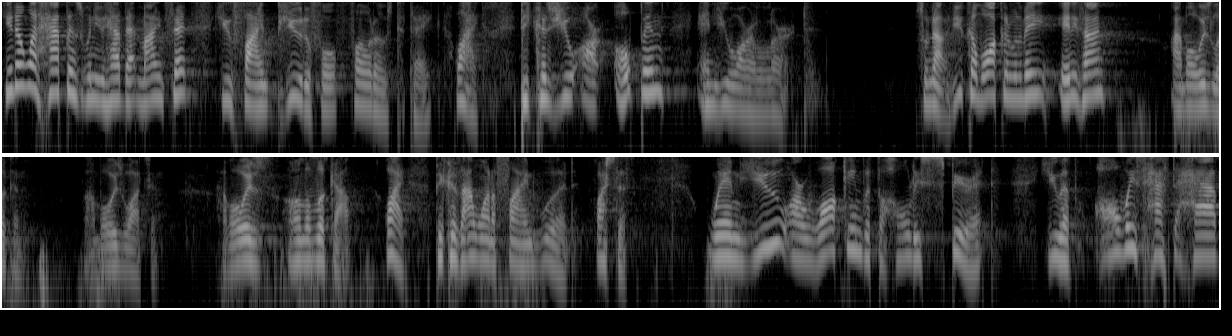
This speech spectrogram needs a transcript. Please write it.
You know what happens when you have that mindset? You find beautiful photos to take. Why? Because you are open and you are alert. So now, if you come walking with me anytime, I'm always looking, I'm always watching, I'm always on the lookout. Why? Because I want to find wood. Watch this. When you are walking with the Holy Spirit, you have always have to have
